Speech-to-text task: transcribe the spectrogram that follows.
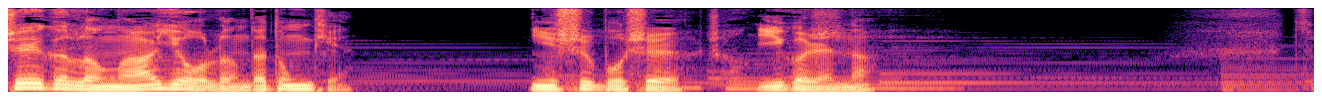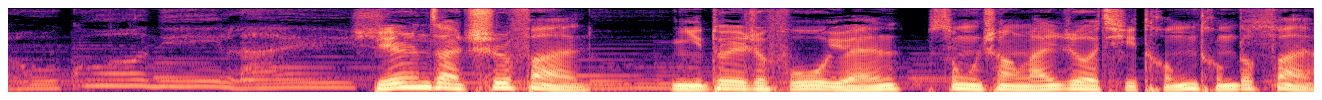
这个冷而又冷的冬天，你是不是一个人呢？别人在吃饭，你对着服务员送上来热气腾腾的饭，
